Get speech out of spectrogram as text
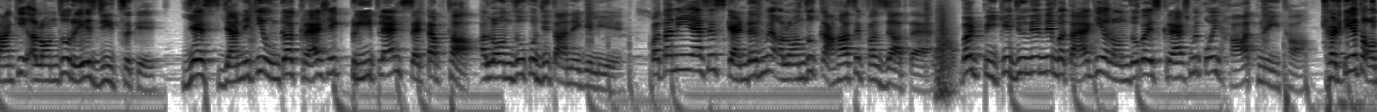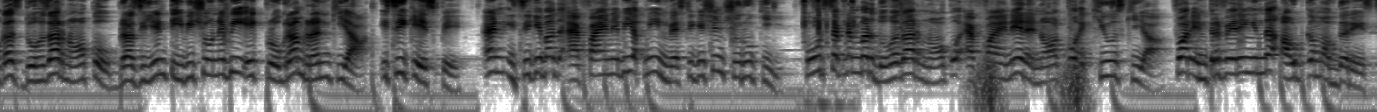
ताकि अलोंजो रेस जीत सके। यस yes, यानी कि उनका क्रैश एक प्री प्लान सेटअप था अलोंजो को जिताने के लिए। पता नहीं ऐसे स्कैंडल्स में अलोंजो कहाँ से फंस जाता है। बट पीके जूनियर ने बताया कि अलोंजो का इस क्रैश में कोई हाथ नहीं था। थर्टी अगस्त 2009 को ब्राजीलियन टीवी शो ने भी एक प्रोग्राम रन किया इसी केस पे। एंड इसी के बाद एफआई ने भी अपनी इन्वेस्टिगेशन शुरू की। 4 सितंबर 2009 को एफआई ने रेनॉर्ट को एक्यूज किया for interfering in the outcome of the race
